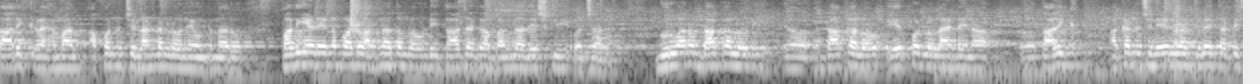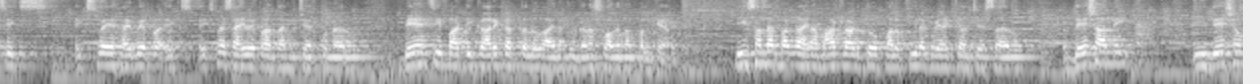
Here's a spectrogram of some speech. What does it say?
తారిక్ రెహమాన్ అప్పటి నుంచి లండన్లోనే ఉంటున్నారు. పదిహేడేళ్ళ పాటు అజ్ఞాతంలో ఉండి తాజాగా బంగ్లాదేశ్కి వచ్చారు. గురువారం ఢాకాలోని ఢాకాలో ఎయిర్పోర్ట్లో ల్యాండ్ అయిన తారిక్ అక్కడి నుంచి నేరుగా జూలై థర్టీ సిక్స్ ఎక్స్వే హైవే ఎక్స్ ఎక్స్ప్రెస్ హైవే ప్రాంతానికి చేరుకున్నారు. బీఎన్సీ పార్టీ కార్యకర్తలు ఆయనకు ఘన స్వాగతం పలికారు. ఈ సందర్భంగా ఆయన మాట్లాడుతూ పలు కీలక వ్యాఖ్యలు చేశారు. దేశాన్ని ఈ దేశం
